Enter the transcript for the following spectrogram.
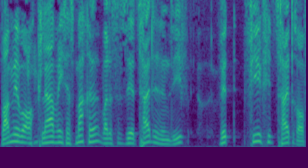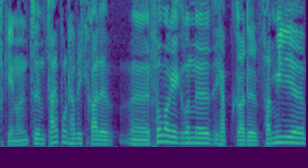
War mir aber auch klar, wenn ich das mache, weil es ist sehr zeitintensiv, wird viel, viel Zeit drauf gehen. Und zu dem Zeitpunkt habe ich gerade eine Firma gegründet, ich habe gerade Familie,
